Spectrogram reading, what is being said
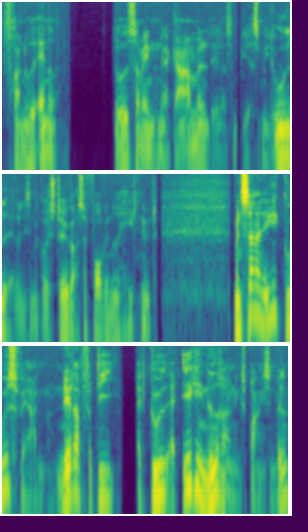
fra noget andet. Noget, som enten er gammelt, eller som bliver smidt ud, eller ligesom er gået i stykker, og så får vi noget helt nyt. Men sådan er det ikke i Guds verden. Netop fordi, at Gud er ikke i nedrevningsbranchen, vel?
